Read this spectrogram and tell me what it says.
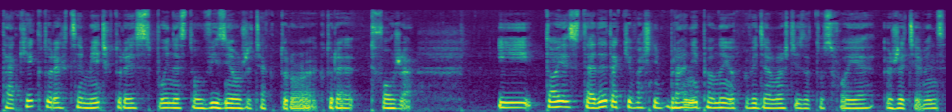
takie, które chcę mieć, które jest spójne z tą wizją życia, które, tworzę. I to jest wtedy takie właśnie branie pełnej odpowiedzialności za to swoje życie, więc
